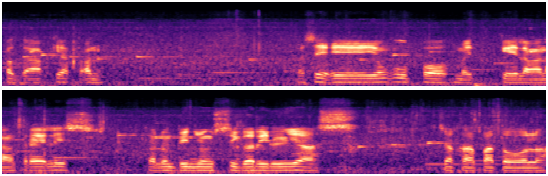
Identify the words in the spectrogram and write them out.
Pag-aakyatan. Kasi eh, yung upo, may kailangan ng trellis. Ganun din yung sigarilyas, tsaka patola.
